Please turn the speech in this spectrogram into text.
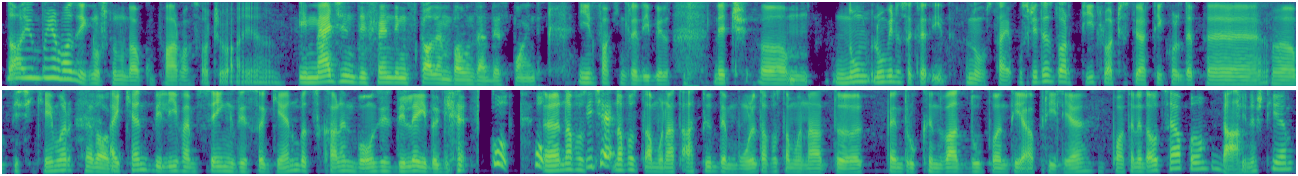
Da, eu, eu nu mă zic, nu știu, nu dau cu parva sau ceva. E, Imagine defending Skull and Bones at this point. e fucking incredibil. Deci, um, nu, nu vine să cred... Nu, stai, o să citesc doar titlul acestui articol de pe uh, PC Gamer. Te rog. I can't believe I'm saying this again, but Skull and Bones is delayed again. Cool, cool. Uh, N-a fost, Zice- n-a fost amânat atât de mult, a fost amânat uh, pentru cândva după 1 aprilie. Poate ne dau țeapă, Da. cine știe.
